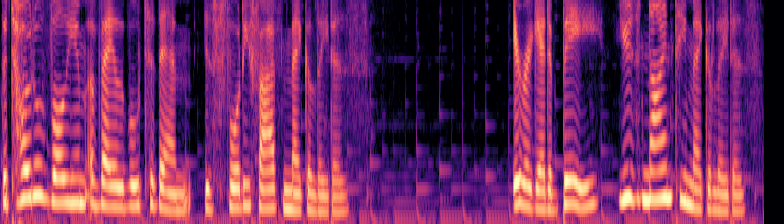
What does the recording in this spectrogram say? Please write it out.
the total volume available to them is 45 megalitres. Irrigator B used 90 megalitres,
